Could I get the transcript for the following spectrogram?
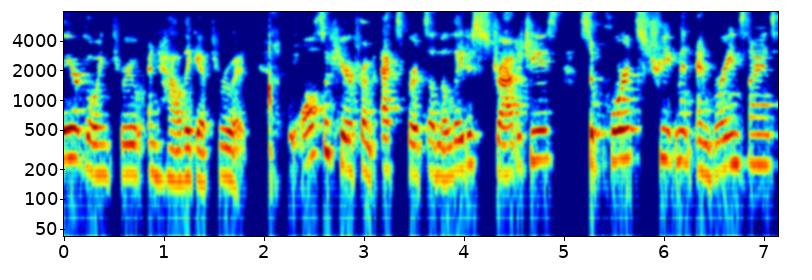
they are going through and how they get through it. We also hear from experts on the latest strategies, supports, treatment, and brain science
